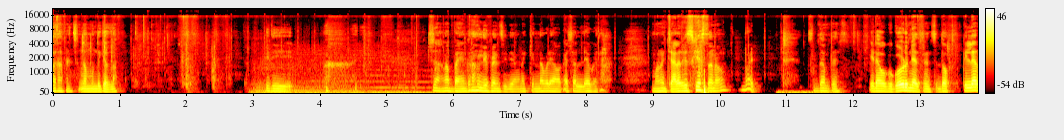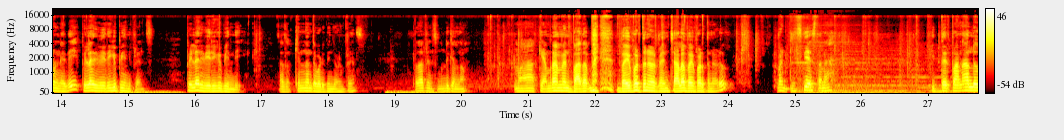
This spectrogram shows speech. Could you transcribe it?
కదా ఫ్రెండ్స్ ఇంకా ముందుకు వెళ్దాం. ఇది చాలా భయంకరంగా ఉంది ఫ్రెండ్స్ ఇది ఏమైనా కింద పడే అవకాశాలు లేవు కదా. మనం చాలా రిస్క్ చేస్తున్నాం. బట్ చూద్దాం ఫ్రెండ్స్ ఇక్కడ ఒక గోడు ఉండేది ఫ్రెండ్స్ దో పిల్లర్ ఉన్నది. పిల్లర్ విరిగిపోయింది ఫ్రెండ్స్ పిల్లర్ విరిగిపోయింది. అదో కిందంతా పడిపోయింది చూడండి ఫ్రెండ్స్ పదా ఫ్రెండ్స్ ముందుకెళ్దాం. మా కెమెరామెన్ బాధ భయపడుతున్నాడు ఫ్రెండ్స్ చాలా భయపడుతున్నాడు. బట్ రిస్క్ చేస్తానా? ఇద్దరు ప్రాణాలు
